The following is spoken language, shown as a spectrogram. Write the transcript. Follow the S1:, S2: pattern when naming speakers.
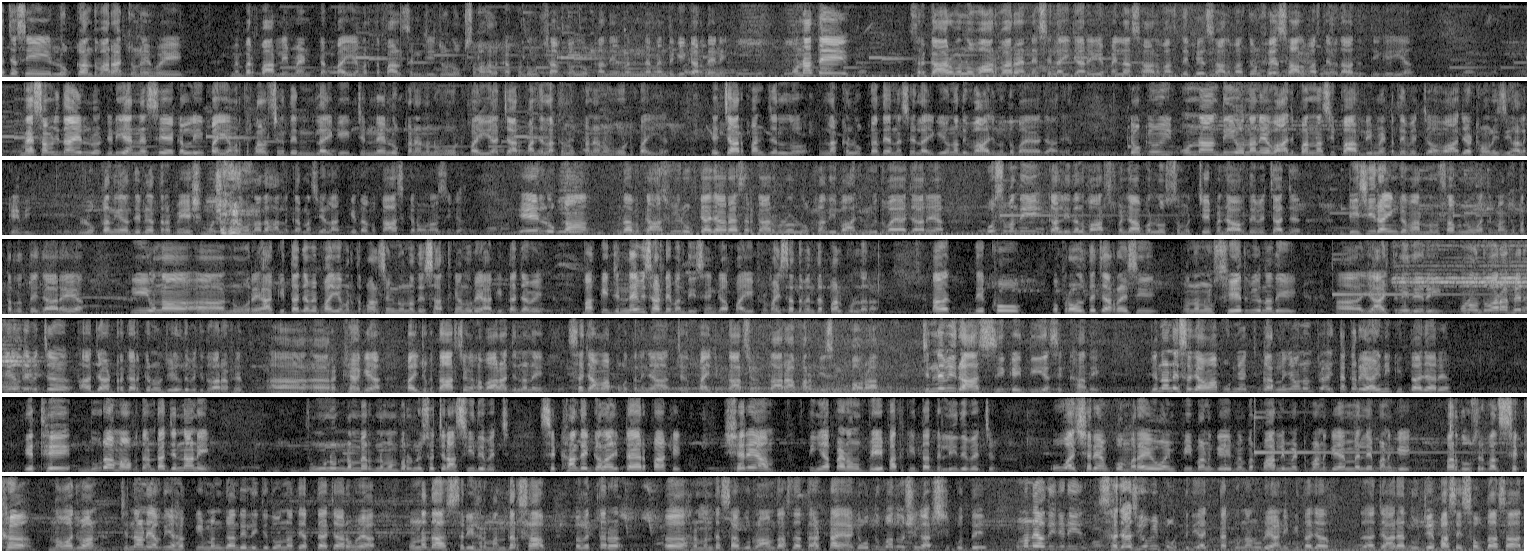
S1: ਅੱਜ ਅਸੀਂ ਲੋਕਾਂ ਦੁਆਰਾ ਚੁਣੇ ਹੋਏ ਮੈਂਬਰ ਪਾਰਲੀਮੈਂਟ ਭਾਈ ਅਮਰਤਪਾਲ ਸਿੰਘ ਜੀ ਜੋ ਲੋਕ ਸਭਾ ਹਲਕਾ ਖੰਡੂਰ ਸਾਹਿਬ ਤੋਂ ਲੋਕਾਂ ਦੀ ਨੁਮਾਇੰਦਗੀ ਕਰਦੇ ਨੇ, ਉਹਨਾਂ ਤੇ ਸਰਕਾਰ ਵੱਲੋਂ ਵਾਰ-ਵਾਰ ਐਨਐਸਏ ਲਾਈ ਜਾ ਰਹੀ ਹੈ। ਪਹਿਲਾਂ ਸਾਲ ਵਾਸਤੇ, ਫਿਰ ਸਾਲ ਵਾਸਤੇ, ਹੁਣ ਫਿਰ ਸਾਲ ਵਾਸਤੇ ਵਧਾ ਦਿੱਤੀ ਗਈ ਆ। ਮੈਂ ਸਮਝਦਾ ਇਹ ਲੋ- ਜਿਹੜੀ ਐਨਐਸਏ ਹੈ, ਇਕੱਲੀ ਭਾਈ ਅਮਰਤਪਾਲ ਸਿੰਘ ਤੇ ਨਹੀਂ ਲਾਈ ਗਈ, ਜਿੰਨੇ ਲੋਕਾਂ ਨੇ ਉਹਨਾਂ ਨੂੰ ਵੋਟ ਪਾਈ ਆ 4-5 ਲੱਖ ਲੋਕਾਂ ਨੇ ਉਹਨਾਂ ਨੂੰ ਵੋਟ ਪਾਈ ਆ। ਇਹ 4-5 ਲੱਖ ਲੋਕਾਂ ਤੇ ਐਨਐਸਏ ਲਾਈ ਗਈ, ਉਹਨਾਂ ਦੀ ਆਵਾਜ਼ ਨੂੰ ਦਬਾਇਆ ਜਾ ਰਿਹਾ। ਕਿਉਂਕਿ ਉਹਨਾਂ ਦੀ ਉਹਨਾਂ ਨੇ ਆਵਾਜ਼ ਬਣਨਾ ਸੀ, ਪਾਰਲੀਮੈਂਟ ਦੇ ਵਿੱਚ ਆਵਾਜ਼ ਉਠਾਉਣੀ ਸੀ ਹਲਕੇ ਦੀ। ਲੋਕਾਂ ਦੀਆਂ ਜਿਹੜੀਆਂ ਦਰਵੇਸ਼ ਮੁਸ਼ਕਲਾਂ, ਉਹਨਾਂ ਦਾ ਹੱਲ ਕਰਨਾ ਸੀ, ਇਲਾਕੇ ਦਾ ਵਿਕਾਸ ਕਰਾਉਣਾ ਸੀਗਾ। ਇਹ ਲੋਕਾਂ ਦਾ ਵਿਕਾਸ ਵੀ ਰੋਕਿਆ ਜਾ ਰਿਹਾ, ਸਰਕਾਰ ਵੱਲੋਂ ਲੋਕਾਂ ਦੀ ਆਵਾਜ਼ ਨੂੰ ਵੀ ਦਬਾਇਆ ਜਾ ਰਿਹਾ। ਉਸ ਸੰਬੰਧੀ ਅਕਾਲੀ ਦਲ ਵਾਰਸ ਪੰਜਾਬ ਵੱਲੋਂ ਸਮੁੱਚੇ ਪੰਜਾਬ ਦੇ ਵਿੱਚ ਅੱਜ ਡੀਸੀ ਰਾਹੀਂ ਗਵਰਨਰ ਸਾਹਿਬ ਨੂੰ ਅੱਜ ਮੰਗ ਪੱਤਰ ਦਿੱਤੇ ਜਾ ਰਹੇ ਆ ਕਿ ਉਹਨਾਂ ਨੂੰ ਰਿਹਾ ਕੀਤਾ ਜਾਵੇ। ਭਾਈ ਅਮਰਤਪਾਲ ਸਿੰਘ ਨੂੰ ਉਹਨਾਂ ਦੇ ਸਾਥੀਆਂ ਨੂੰ ਰਿਹਾ ਕੀਤਾ ਜਾਵੇ। ਬਾਕੀ ਜਿੰਨੇ ਵੀ ਸਾਡੇ ਬੰਦੀ ਸਿੰਘ ਆ, ਭਾਈ ਪ੍ਰੋਫੈਸਰ ਦਵਿੰਦਰਪਾਲ ਭੁੱਲਰ ਆ। ਦੇਖੋ ਉਹ ਪ੍ਰੋਲ ਤੇ ਚੱਲ ਰਹੇ ਸੀ, ਉਹਨਾਂ ਨੂੰ ਸਿਹਤ ਵੀ ਉਹਨਾਂ ਦੀ ਇਜਾਜ਼ਤ ਨਹੀਂ ਦੇ ਰਹੀ। ਉਹਨਾਂ ਨੂੰ ਦੁਬਾਰਾ ਫਿਰ ਜੇਲ੍ਹ ਦੇ ਵਿੱਚ, ਅੱਜ ਆਰਡਰ ਕਰਕੇ ਉਹਨੂੰ ਜੇਲ੍ਹ ਦੇ ਵਿੱਚ ਦੁਬਾਰਾ ਫਿਰ ਰੱਖਿਆ ਗਿਆ। ਭਾਈ ਜਗਤਾਰ ਸਿੰਘ ਹਵਾਰਾ, ਜਿਨ੍ਹਾਂ ਨੇ ਸਜ਼ਾਵਾਂ ਭੁਗਤ ਲਈਆਂ ਜ- ਭਾਈ ਜਗਤਾਰ ਸਿੰਘ ਤਾਰਾ, ਪਰਮਜੀਤ ਸਿੰਘ ਭੌਰਾ, ਜਿੰਨੇ ਵੀ ਰਾਜ ਸੀ, ਕੈਦੀ ਆ, ਸਿੱਖਾਂ ਦੇ, ਜਿਨ੍ਹਾਂ ਨੇ ਸਜ਼ਾਵਾਂ ਪੂਰੀਆਂ ਕਰ ਲਈਆਂ, ਉਹਨਾਂ ਨੂੰ ਅਜੇ ਤੱਕ ਰਿਹਾ ਹੀ ਨਹੀਂ ਕੀਤਾ ਜਾ ਰਿਹਾ। ਇੱਥੇ ਦੂਰਾ ਮਾਪਦੰਡ ਆ, ਜਿਨ੍ਹਾਂ ਨੇ ਜੂਨ ਨੰਬਰ, ਨਵੰਬਰ 1984 ਦੇ ਵਿੱਚ ਸਿੱਖਾਂ ਦੇ ਗਲਾਂ 'ਚ ਟਾਇਰ ਪਾ ਕੇ ਸ਼ਰੇਆਮ ਧੀਆਂ ਭੈਣਾਂ ਨੂੰ ਬੇਪਤ ਕੀਤਾ ਦਿੱਲੀ ਦੇ ਵਿੱਚ। ਉਹ ਅੱਜ ਸ਼ਰੇਆਮ ਘੁੰਮ ਰਹੇ ਉਹ ਐਮਪੀ ਬਣ ਗਏ ਮੈਂਬਰ ਪਾਰਲੀਮੈਂਟ ਬਣ ਗਏ ਐਮਐਲਏ ਬਣ ਗਏ। ਪਰ ਦੂਸਰੇ ਪਾਸੇ ਸਿੱਖ ਨੌਜਵਾਨ ਜਿਨ੍ਹਾਂ ਨੇ ਆਪਣੀਆਂ ਹੱਕੀ ਮੰਗਾਂ ਦੇ ਲਈ ਜਦੋਂ ਉਹਨਾਂ ਤੇ ਅਤਿਆਚਾਰ ਹੋਇਆ ਉਹਨਾਂ ਦਾ ਸ੍ਰੀ ਹਰਮੰਦਰ ਸਾਹਿਬ ਪਵਿੱਤਰ ਅ, ਹਰਮੰਦਰ ਸਾਹਿਬ ਗੁਰੂ ਰਾਮਦਾਸ ਦਾ ਦਰ ਢਾਇਆ ਗਿਆ। ਉਸ ਤੋਂ ਬਾਅਦ ਉਹ ਸੰਘਰਸ਼ ਕੁੱਦੇ। ਉਹਨਾਂ ਨੇ ਆਪਦੀ ਜਿਹੜੀ ਸਜ਼ਾ ਸੀ ਉਹ ਵੀ ਭੁਗਤ ਲਈ ਅੱਜ ਤੱਕ ਉਹਨਾਂ ਨੂੰ ਰਿਆ ਨਹੀਂ ਕੀਤਾ ਜਾ ਜਾ ਰਿਹਾ। ਦੂਜੇ ਪਾਸੇ ਸੌਦਾ ਸਾਧ।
